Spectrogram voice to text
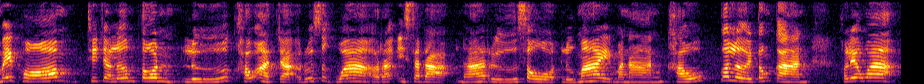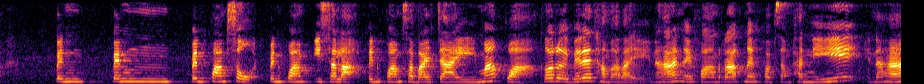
ไม่พร้อมที่จะเริ่มต้น หรือเขาอาจจะรู้สึกว่ารักอิสระนะหรือโสดหรือไม่มานานเขาก็เลยต้องการเขาเรียกว่าเป็น เป็นเป็นความโสด เป็นความอิสระ เป็นความสบายใจมากกว่า ก็เลยไม่ได้ทำอะไรนะคะในความรักในความสัมพันธ์นี้นะคะ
